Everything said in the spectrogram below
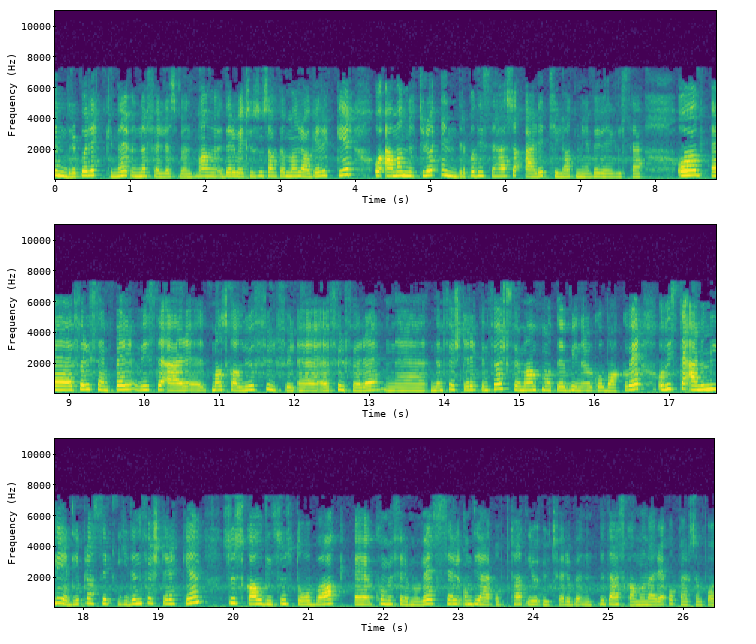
endre på rekkene under felles bønn, man, dere vet jo som sagt at man lager rekker, og er man nødt til å endre på disse her, så er det tillatt med bevegelse. Og eh, for eksempel, hvis det er, man skal jo eh, fullføre eh, den første rekken først, før man på en måte begynner å gå bakover. Og hvis det er noen ledige plasser i den første rekken, så skal de som står bak eh, komme fremover, selv om de er opptatt i å utføre bønnen. Dette skal man være oppmerksom på.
